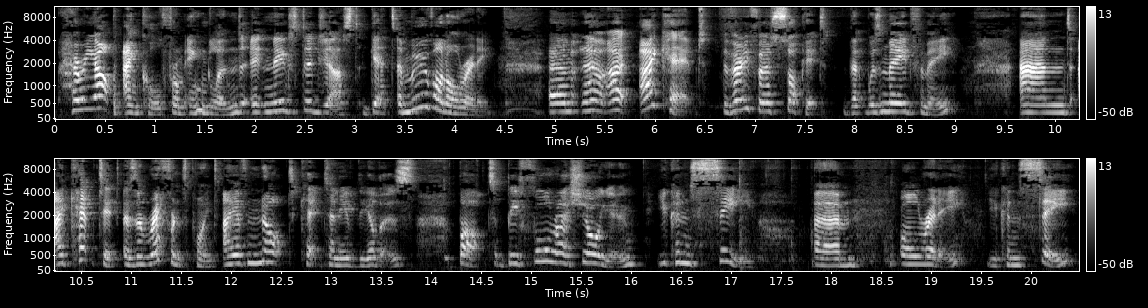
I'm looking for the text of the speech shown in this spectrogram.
hurry up, ankle from England. It needs to just get a move on already. Um, now, I, I kept the very first socket that was made for me and I kept it as a reference point. I have not kept any of the others, but before I show you, you can see um, already, you can see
